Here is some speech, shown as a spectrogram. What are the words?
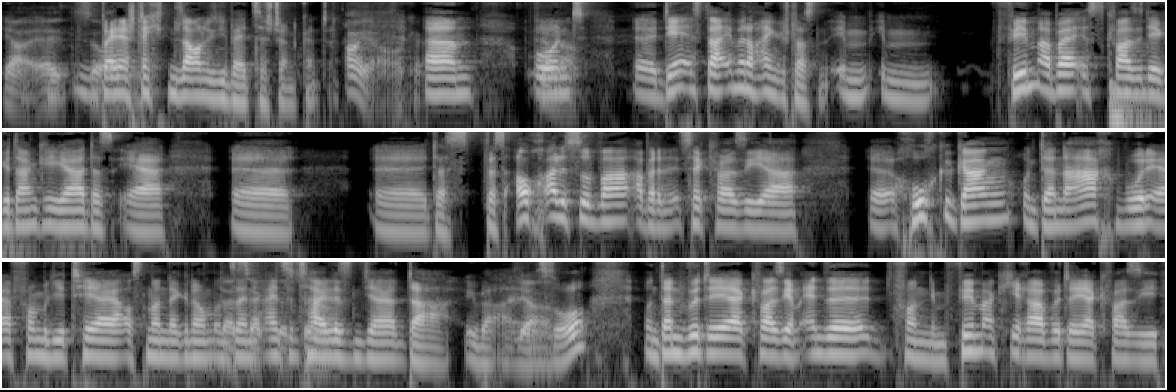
Ja, äh, so. bei einer schlechten Laune die Welt zerstören könnte. Oh ja, okay. Ähm, Genau. Und äh, der ist da immer noch eingeschlossen. Im, Im Film aber ist quasi der Gedanke ja, dass er, äh, dass das auch alles so war, aber dann ist er quasi ja äh, hochgegangen und danach wurde er vom Militär ja auseinandergenommen und seine Einzelteile ja. sind ja da überall Ja. so. Und dann wird er ja quasi am Ende von dem Film Akira wird er ja quasi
